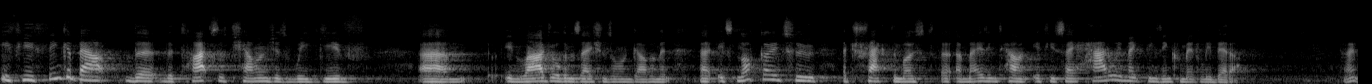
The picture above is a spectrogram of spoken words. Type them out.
if you think about the, the types of challenges we give um, in large organisations or in government, uh, it's not going to attract the most uh, amazing talent if you say, how do we make things incrementally better? Right?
